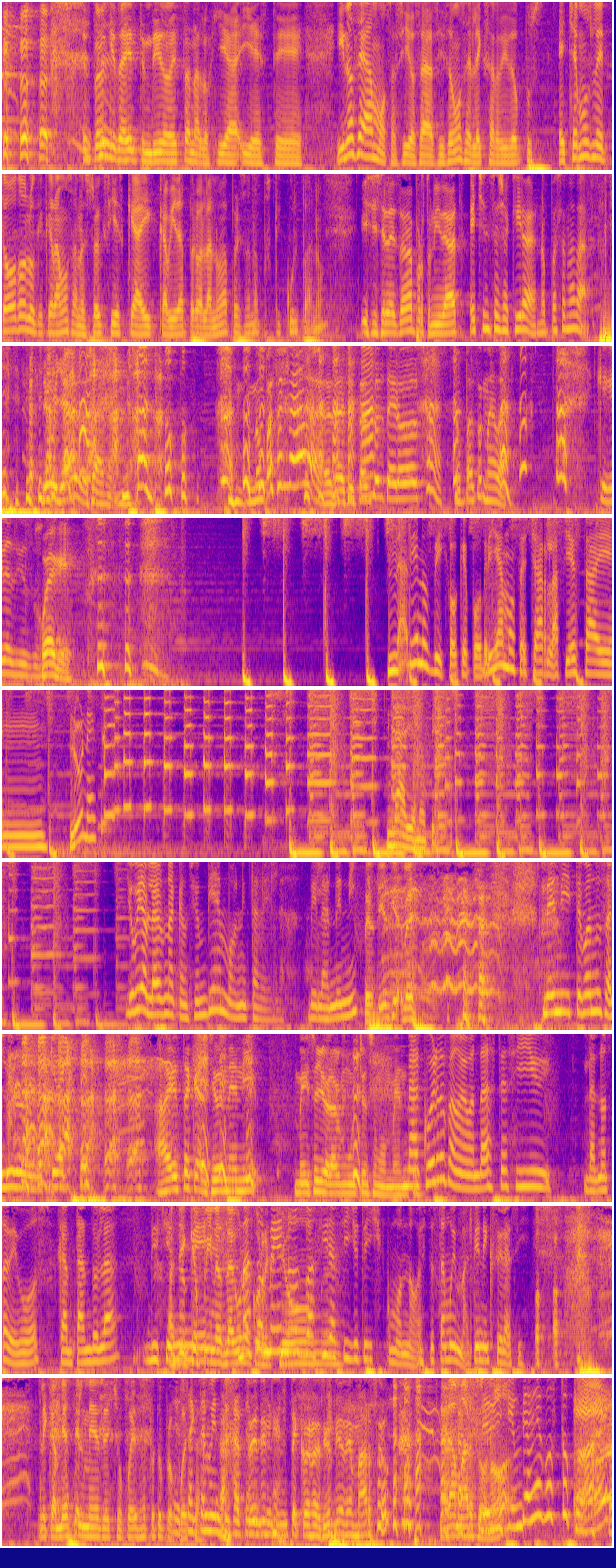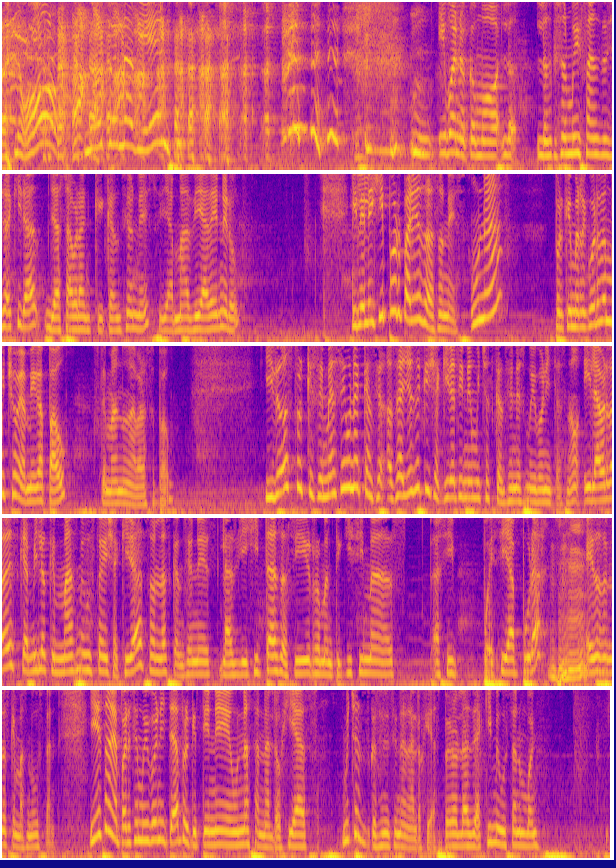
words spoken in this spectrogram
Espero que se haya entendido esta analogía y este y no seamos así, o sea, si somos el ex ardido, pues echémosle todo lo que queramos a nuestro ex si es que hay cabida, pero a la nueva persona, pues qué culpa, ¿no? Y si se les da la oportunidad, échense a Shakira, no pasa nada. Digo ya, o sea, no, no pasa nada. O sea, si están solteros, no pasa nada. Qué gracioso. Juegue. Nadie nos dijo que podríamos echar la fiesta en lunes. Nadie nos dijo. Yo voy a hablar una canción bien bonita de la, de la Neni. Pero tienes que Neni, te mando un saludo donde quiera que estés. A esta canción, Neni, me hizo llorar mucho en su momento. Me acuerdo cuando me mandaste así la nota de voz, cantándola, diciéndome... Así, ¿qué opinas? ¿Le hago una Más corrección? o menos vas a ir así. Yo te dije como, no, esto está muy mal, tiene que ser así. le cambiaste el mes, de hecho, fue esa fue tu propuesta. Exactamente, exactamente. exactamente. te conocí un día de marzo. Era marzo, Le ¿no? dije, ¿un día de agosto qué? No, no suena bien. y bueno, como lo- los que son muy fans de Shakira ya sabrán qué canción es. Se llama Día de Enero. Y la elegí por varias razones. Una, porque me recuerda mucho a mi amiga Pau. Te mando un abrazo, Pau. Y dos, porque se me hace una canción. O sea, yo sé que Shakira tiene muchas canciones muy bonitas, ¿no? Y la verdad es que a mí lo que más me gusta de Shakira son las canciones, las viejitas, así romantiquísimas, así poesía pura. Esas son las que más me gustan. Y esta me parece muy bonita porque tiene unas analogías. Muchas de sus canciones tienen analogías, pero las de aquí me gustan un buen.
